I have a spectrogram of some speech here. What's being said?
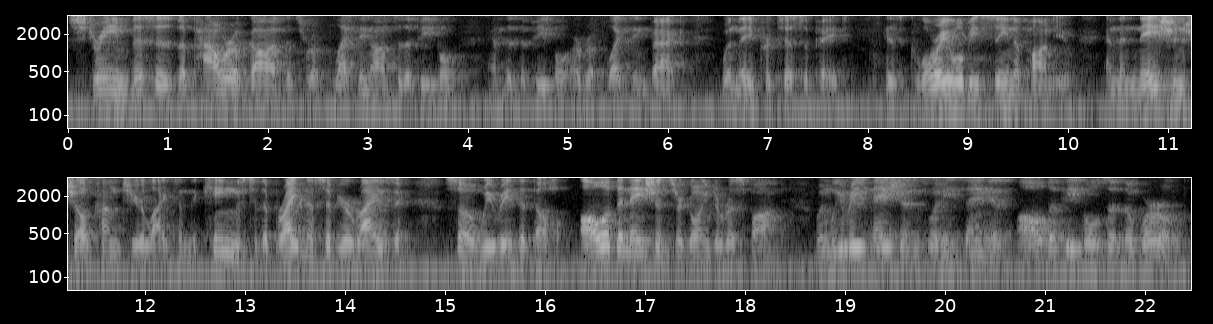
stream. This is the power of God that's reflecting onto the people, and that the people are reflecting back when they participate. His glory will be seen upon you, and the nations shall come to your light, and the kings to the brightness of your rising. So, we read that the, all of the nations are going to respond. When we read nations, what he's saying is all the peoples of the world,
